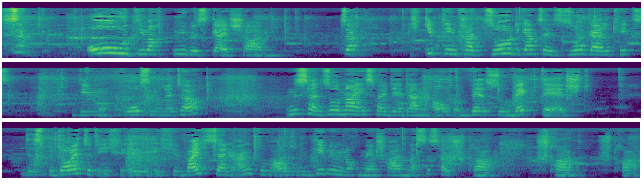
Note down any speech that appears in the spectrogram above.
Zack. Oh, die macht übelst geil Schaden. Zack. Ich gebe den gerade so die ganze Zeit so geile Kicks. Dem großen Ritter. Und ist halt so nice, weil der dann auch so wegdasht. Das bedeutet, ich, äh, ich weiche seinen Angriff aus und gebe ihm noch mehr Schaden. Das ist halt stark. Stark, stark.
